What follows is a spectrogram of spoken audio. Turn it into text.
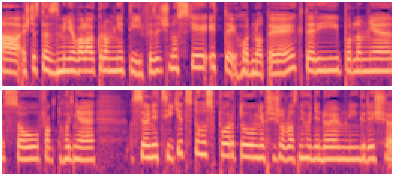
A ještě jste zmiňovala kromě té fyzičnosti i ty hodnoty, které podle mě jsou fakt hodně silně cítit z toho sportu. Mně přišlo vlastně hodně dojemný, když eh,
